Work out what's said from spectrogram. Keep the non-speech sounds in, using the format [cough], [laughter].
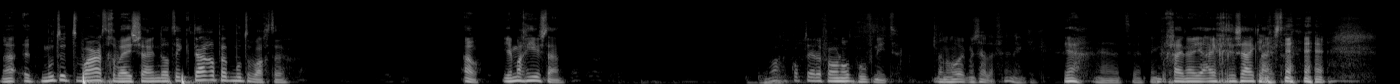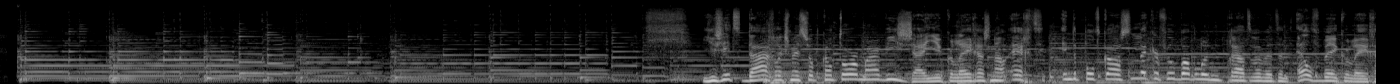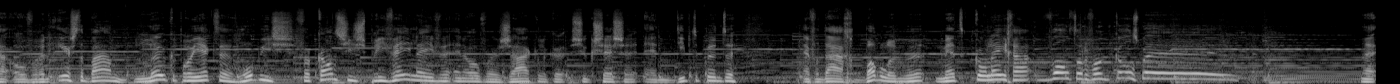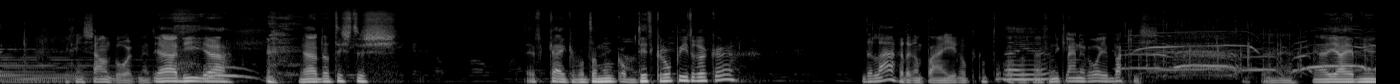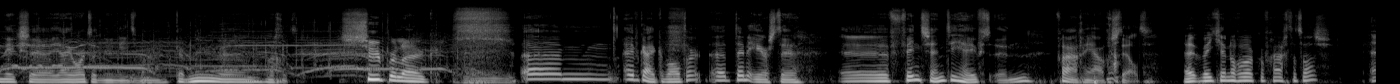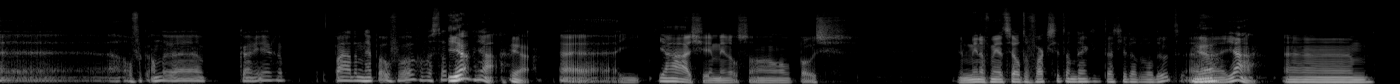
Nou, het moet het waard geweest zijn dat ik daarop heb moeten wachten. Oh, je mag hier staan. Je mag een koptelefoon op, hoeft niet. Dan hoor ik mezelf, hè, denk ik. Ja. ja dat eh, vind ik ga je naar je eigen gezeik luisteren. [laughs] Je zit dagelijks met ze op kantoor, maar wie zijn je collega's nou echt? In de podcast Lekker Veel Babbelen praten we met een LVB-collega over een eerste baan, leuke projecten, hobby's, vakanties, privéleven en over zakelijke successen en dieptepunten. En vandaag babbelen we met collega Walter van Kalsbeek. Nee, Geen soundboard met. ja, die, ja. ja, dat is dus... Even kijken, want dan moet ik op dit knopje drukken. Er lagen er een paar hier op het kantoor. Nee, volgens mij, ja. Van die kleine rode bakjes. Dat, eh, Ja, jij hebt nu niks, eh, jij hoort het nu niet. Maar ik heb nu, eh, maar goed. Superleuk. Ehm, even kijken, Walter. Ten eerste, eh, Vincent die heeft een vraag aan jou gesteld. Weet jij nog welke vraag dat was? eh, of ik andere carrièrepaden heb overwogen, was dat? Ja. Ja. Ja. Eh, ja, als je inmiddels al een poos min of meer hetzelfde vak zit, dan denk ik dat je dat wel doet. Eh, Ja? ja. Ehm,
